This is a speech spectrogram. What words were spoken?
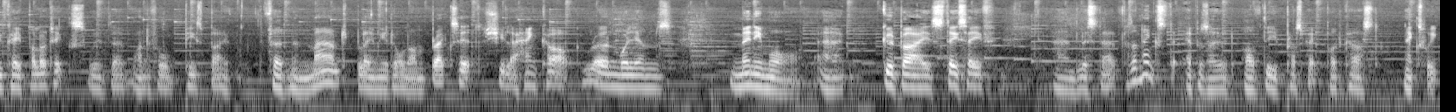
UK politics with a wonderful piece by Ferdinand Mount, blaming it all on Brexit, Sheila Hancock, Rowan Williams, many more. Uh, goodbye, stay safe, and listen out for the next episode of the Prospect Podcast next week.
